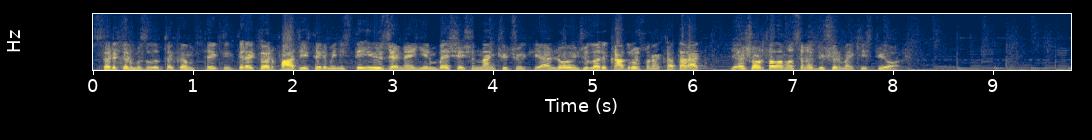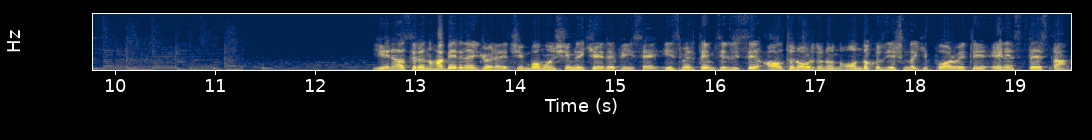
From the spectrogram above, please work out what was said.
Sarı Kırmızılı takım, teknik direktör Fatih Terim'in isteği üzerine 25 yaşından küçük yerli oyuncuları kadrosuna katarak yaş ortalamasını düşürmek istiyor. Yeni Asır'ın haberine göre Cimbom'un şimdiki hedefi ise İzmir temsilcisi Altın Ordu'nun 19 yaşındaki forveti Enis Destan.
